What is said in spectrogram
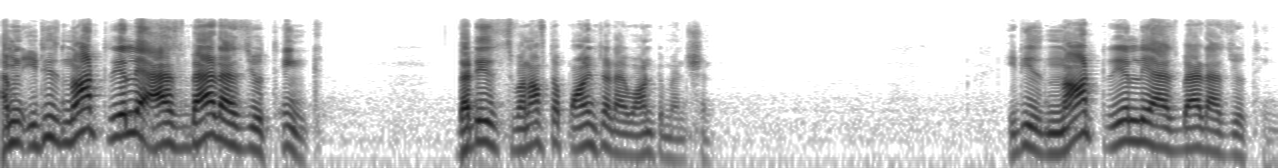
I mean it is not really as bad as you think. That is one of the points that I want to mention. It is not really as bad as you think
